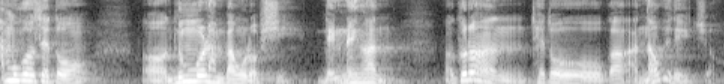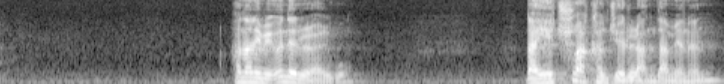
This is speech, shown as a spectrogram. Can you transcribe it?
아무 것에도 어, 눈물 한 방울 없이 냉랭한 어, 그러한 태도가 안 나오게 되어 있죠. 하나님의 은혜를 알고 나의 추악한 죄를 안다면은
